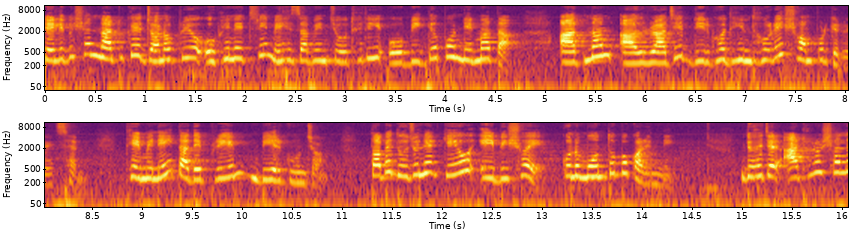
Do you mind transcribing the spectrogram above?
টেলিভিশন নাটকের জনপ্রিয় অভিনেত্রী মেহজাবিন চৌধুরী ও বিজ্ঞাপন নির্মাতা আদনান আল রাজীব দীর্ঘদিন ধরে সম্পর্কে রয়েছেন। থেমে নেই তাদের প্রেম, বিয়ের গুঞ্জন। তবে দুজনের কেউ এই বিষয়ে কোনো মন্তব্য করেননি। দু হাজার আঠারো সালে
